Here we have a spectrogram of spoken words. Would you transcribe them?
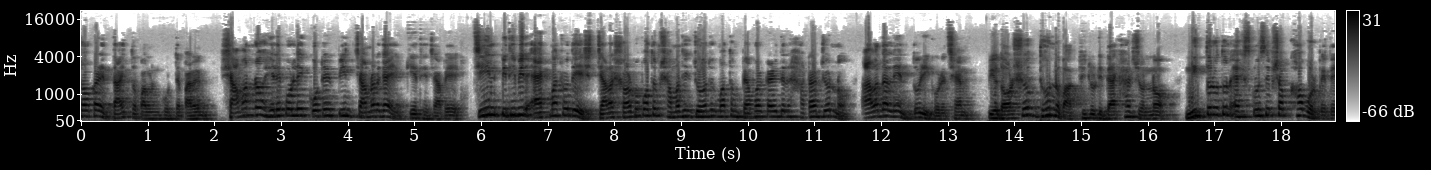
সহকারে দায়িত্ব পালন করতে পারেন। সামান্য হেলে পড়লেই কোটের পিন চামড়ার গায়ে গেঁথে যাবে। চীন পৃথিবীর একমাত্র দেশ, যারা সর্বপ্রথম সামাজিক যোগাযোগ মাধ্যম ব্যবহারকারীদের হাঁটার জন্য আলাদা লেন তৈরি করেছেন। প্রিয় দর্শক, ধন্যবাদ ভিডিওটি দেখার জন্য। নিত্য নতুন এক্সক্লুসিভ সব খবর পেতে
